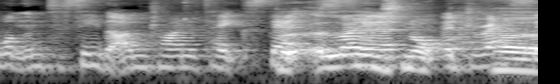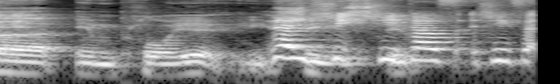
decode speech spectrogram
want them to see that I'm trying to take steps But Elaine's to not address it." her employee. No, she, She's- she does. She's uh,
